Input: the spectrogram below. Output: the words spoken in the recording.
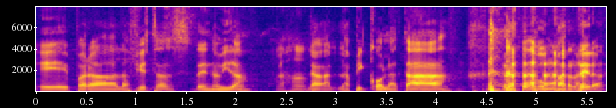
eh, para las fiestas de Navidad. Ajá. La, la picolatada bombardera.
